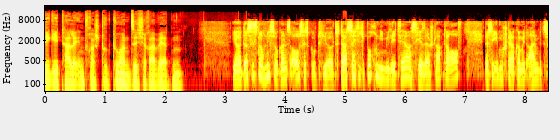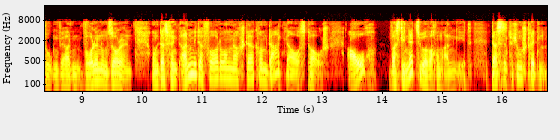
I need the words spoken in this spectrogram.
digitale Infrastrukturen sicherer werden? Ja, das ist noch nicht so ganz ausdiskutiert. Tatsächlich pochen die Militärs hier sehr stark darauf, dass sie eben stärker mit einbezogen werden wollen und sollen. Und das fängt an mit der Forderung nach stärkerem Datenaustausch. Auch was die Netzüberwachung angeht, das ist natürlich umstritten.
